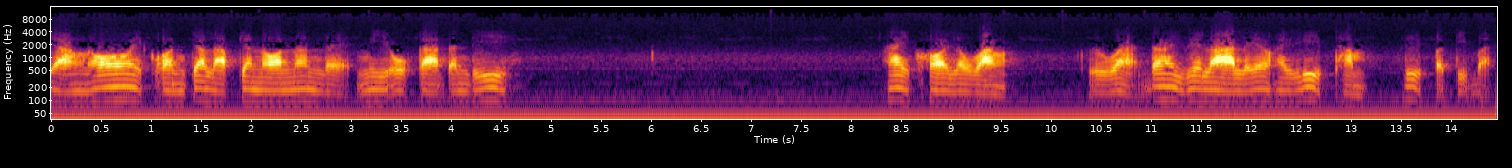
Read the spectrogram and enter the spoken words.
อย่างน้อยก่อนจะหลับจะนอนนั่นแหละ มีโอกาสอันดี ให้คอยระวัง คือว่าได้เวลาแล้วให้รีบทำรีบปฏิบัติ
